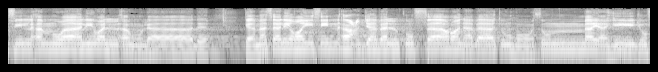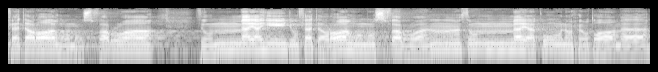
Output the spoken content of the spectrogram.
في الأموال والأولاد. كمثل غيث أعجب الكفار نباته ثم يهيج فتراه مصفرًا. ثم يهيج فتراه مصفرا ثم يكون حطاما.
